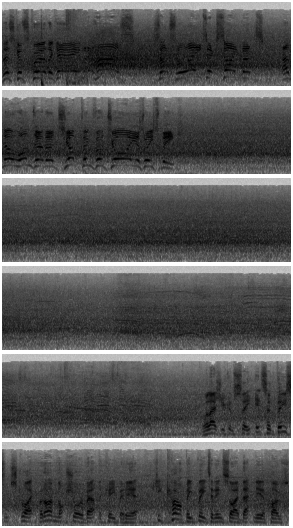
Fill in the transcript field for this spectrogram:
This could square the game. It has! Such late excitement. And no wonder they're jumping for joy as we speak. Well, as you can see, it's a decent strike, but I'm not sure about the keeper here. She can't be beaten inside that near post.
